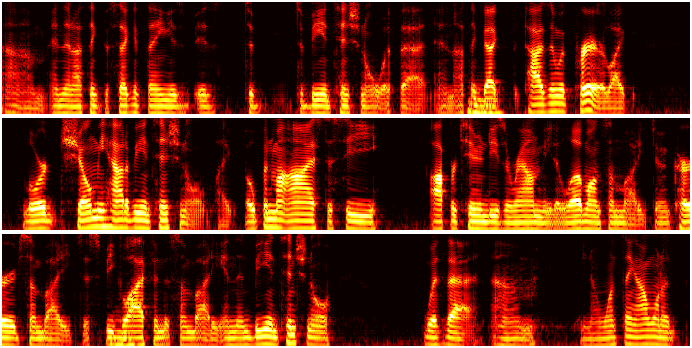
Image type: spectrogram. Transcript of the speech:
Um, and then I think the second thing is is to to be intentional with that. And I think that ties in with prayer. Like, Lord, show me how to be intentional. Like, open my eyes to see opportunities around me to love on somebody, to encourage somebody, to speak life into somebody, and then be intentional with that. Um, you know, one thing I want to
